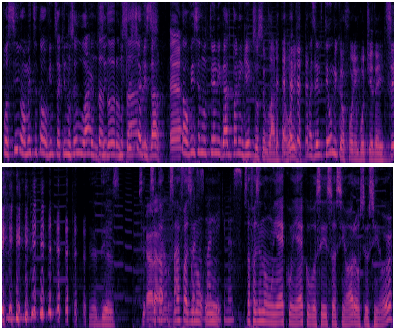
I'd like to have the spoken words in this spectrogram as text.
possivelmente você tá ouvindo isso aqui no celular. Computador, não um sei, não sei se te avisaram. É. Talvez você não tenha ligado pra ninguém com seu celular até hoje, mas ele tem um microfone embutido aí. Sim. Meu Deus. Você tá, cê tá fazendo Coisas um. Você tá fazendo um nheco, nheco, você e sua senhora ou seu senhor.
